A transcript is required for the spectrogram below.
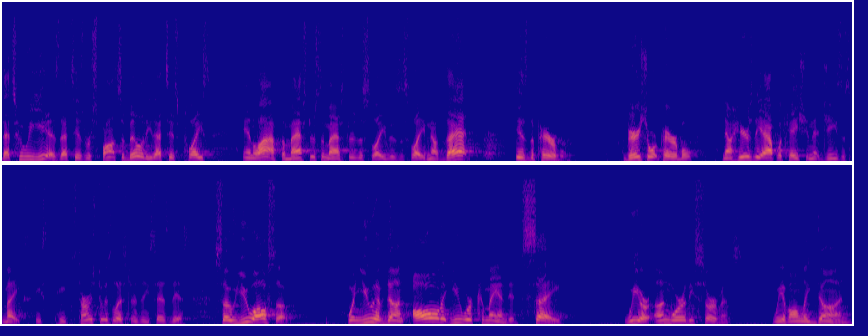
that's who he is. That's his responsibility. That's his place in life. The master is the master, the slave is the slave. Now, that is the parable. Very short parable. Now, here's the application that Jesus makes. He, he turns to his listeners and he says this So you also, when you have done all that you were commanded, say, We are unworthy servants. We have only done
